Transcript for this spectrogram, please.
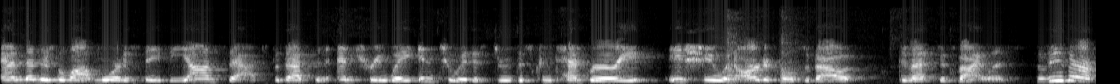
And then there's a lot more to say beyond that, but that's an entryway into it is through this contemporary issue and articles about domestic violence. So these are a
